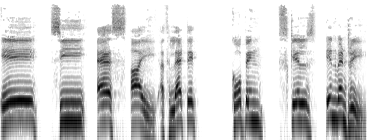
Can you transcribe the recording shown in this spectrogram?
ACSI, Athletic Coping Skills Inventory,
